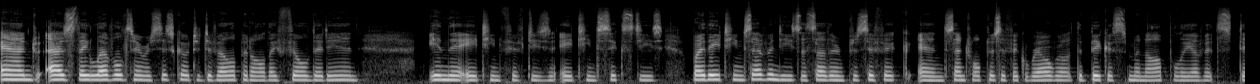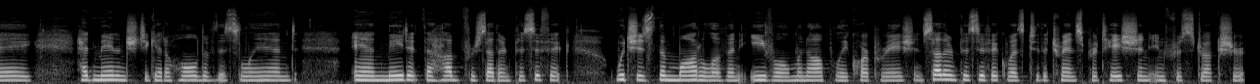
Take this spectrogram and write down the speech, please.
And as they leveled San Francisco to develop it all, they filled it in. In the 1850s and 1860s. By the 1870s, the Southern Pacific and Central Pacific Railroad, the biggest monopoly of its day, had managed to get a hold of this land and made it the hub for Southern Pacific, which is the model of an evil monopoly corporation. Southern Pacific was to the transportation infrastructure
